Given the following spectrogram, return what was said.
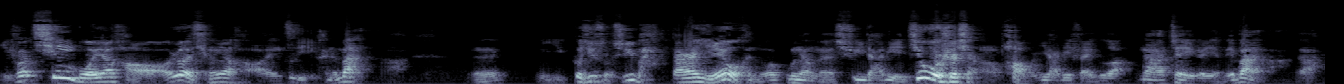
你说轻薄也好，热情也好，你自己看着办啊。嗯。你各取所需吧，当然也有很多姑娘们去意大利就是想泡意大利帅哥，那这个也没办法，对吧？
